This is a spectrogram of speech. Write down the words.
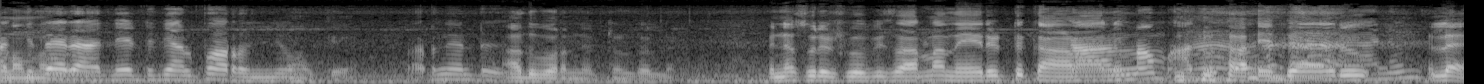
ആക്കി തരാനായിട്ട് ഞാൻ പറഞ്ഞു. പറഞ്ഞിട്ടുണ്ട്. അത് പറഞ്ഞിട്ടുണ്ടല്ലേ. പിന്നെ സുരേഷ് ഗോപി സാറിനെ നേരിട്ട് കാണാനും അതിന്റെ ഒരു അല്ലേ?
